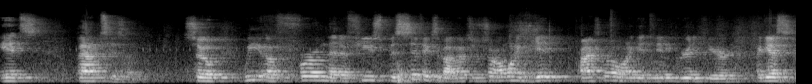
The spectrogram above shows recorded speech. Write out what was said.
It's baptism. So we affirm that a few specifics about baptism. So I want to get practical. I want to get nitty gritty here. I guess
